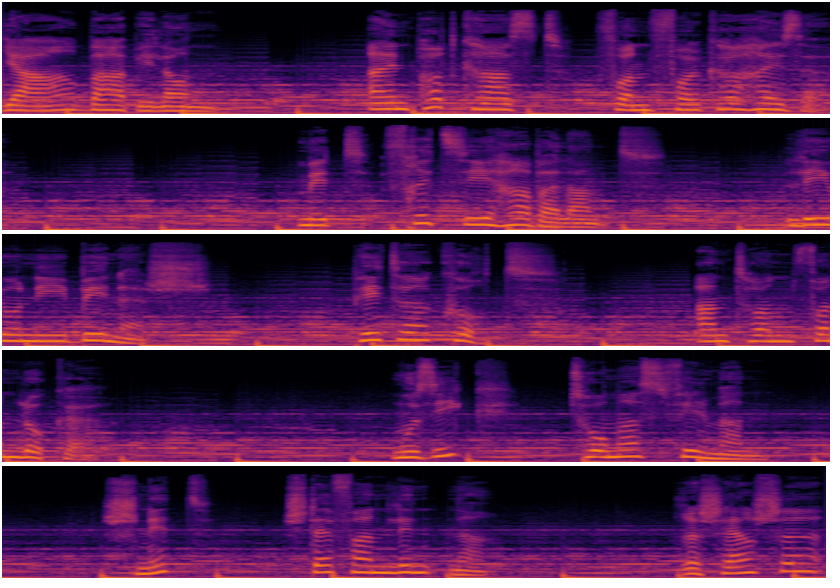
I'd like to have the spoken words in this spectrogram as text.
Jahr Babylon. Ein Podcast von Volker Heise. Mit Fritzi Haberland, Leonie Benesch, Peter Kurt, Anton von Lucke. Musik Thomas Villmann. Schnitt Stefan Lindner. Recherche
